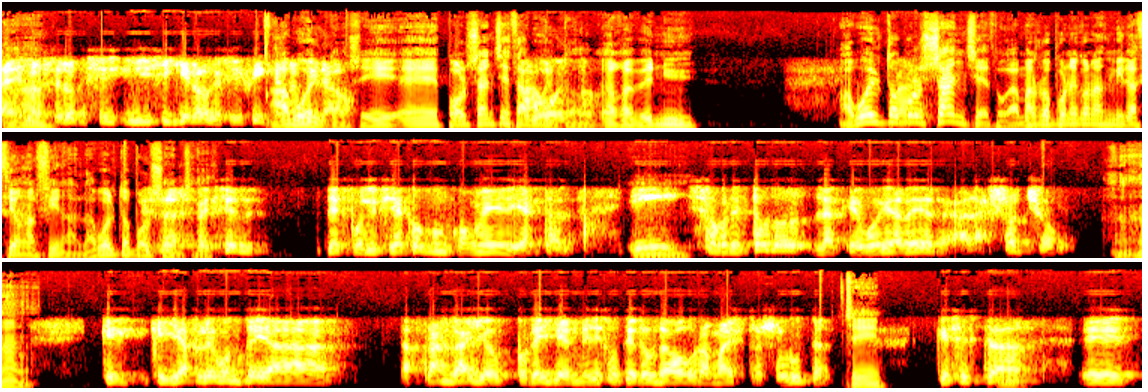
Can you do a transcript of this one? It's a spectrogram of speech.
Eh, Ah. no sé lo que ni siquiera lo que significa. Ha no vuelto, mirado. sí. Eh, Paul Sánchez ha, Ha vuelto. revenu. Ha vuelto Vale. Paul Sánchez, porque además lo pone con admiración al final. Ha vuelto Paul Es una Sánchez. especie de policíaco con comedia y tal. Y Mm. sobre todo la que voy a ver a las 8, Ajá. que, que ya pregunté a, a Fran Gallo por ella y me dijo que era una obra maestra absoluta, Sí. Que es esta eh,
